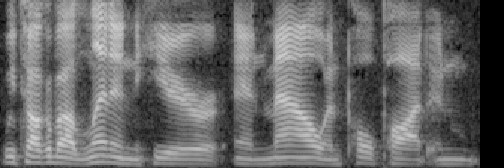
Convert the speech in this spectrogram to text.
we talk about Lenin here and Mao and Pol Pot and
